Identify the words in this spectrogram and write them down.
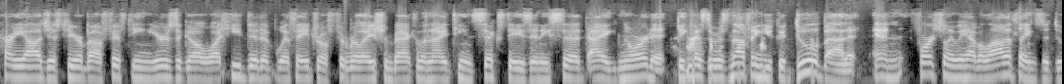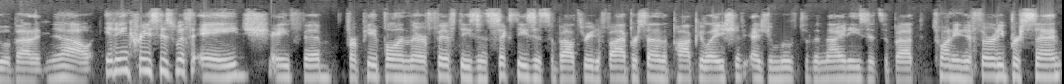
cardiologists here about 15 years ago what he did with atrial fibrillation back in the 1960s, and he said, I ignored it because there was nothing you could do about it. And fortunately, we have a lot of things to do about it now. It increases with age. AFib for people in their 50s and 60s, it's about 3 to 5% of the population. As you move to the 90s, it's about 20 to 30%.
